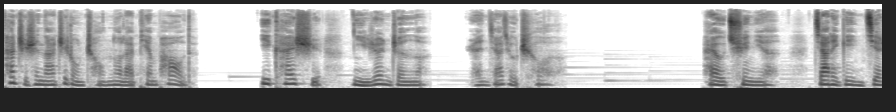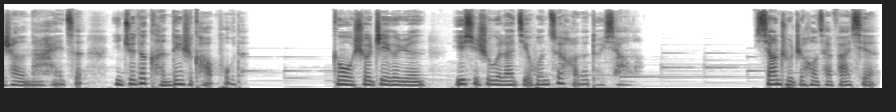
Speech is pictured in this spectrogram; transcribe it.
他只是拿这种承诺来骗炮的。一开始你认真了，人家就撤了。还有去年家里给你介绍的男孩子，你觉得肯定是靠谱的。跟我说，这个人也许是未来结婚最好的对象了。相处之后才发现，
